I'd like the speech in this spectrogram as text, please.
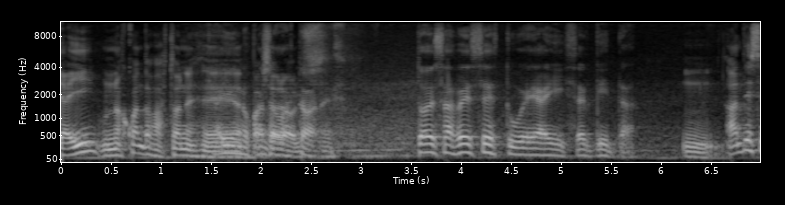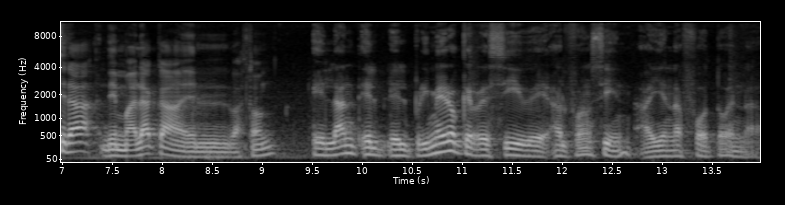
Y ahí unos cuantos bastones de hay unos cuantos bastones. Todas esas veces estuve ahí, cerquita. Mm. Antes era de Malaca el bastón. El, an- el- el primero que recibe Alfonsín, ahí en la foto, en, la-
